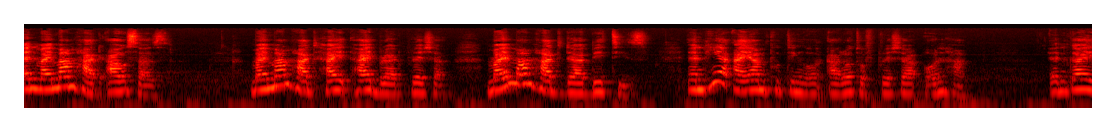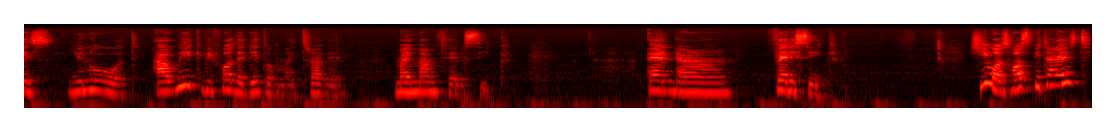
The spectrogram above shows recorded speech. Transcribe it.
and my mom had ulcers. My mom had high high blood pressure. My mom had diabetes, and here I am putting on a lot of pressure on her. And guys, you know what? A week before the date of my travel, my mom fell sick, and uh, very sick. She was hospitalized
